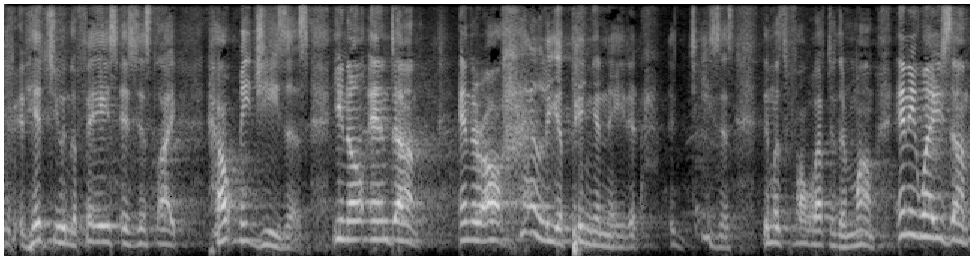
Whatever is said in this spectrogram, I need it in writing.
it hits you in the face. It's just like, help me, Jesus. You know, and, um, and they're all highly opinionated. Jesus, they must follow after their mom. Anyways, um,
